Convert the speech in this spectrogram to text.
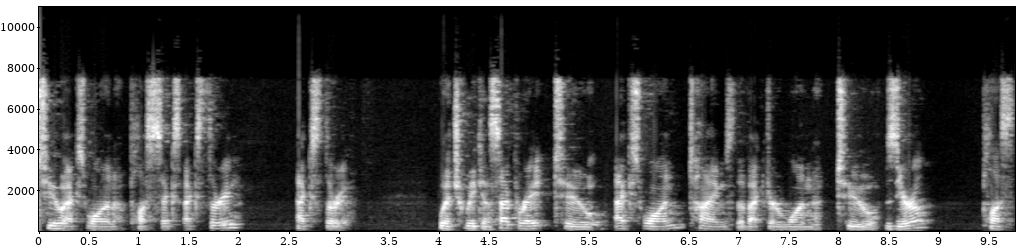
2x1 plus 6x3, x3, which we can separate to x1 times the vector 1, 2, 0, plus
